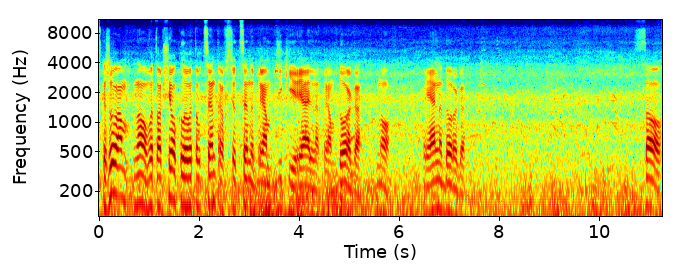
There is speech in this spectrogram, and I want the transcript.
Скажу вам, ну вот вообще около этого центра все цены прям дикие, реально, прям дорого. Ну, реально дорого. So,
